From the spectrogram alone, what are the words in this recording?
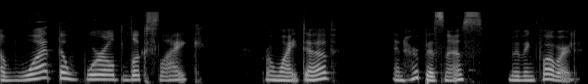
of what the world looks like for White Dove and her business moving forward.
